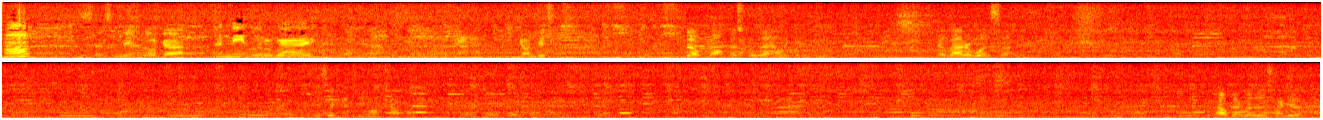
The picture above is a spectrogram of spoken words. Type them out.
Huh? That's a neat little guy. A neat little guy. Gonna get you. Look, don't mess with the alligator. No matter what size. He's looking at you going, chop on. How big was this one get?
